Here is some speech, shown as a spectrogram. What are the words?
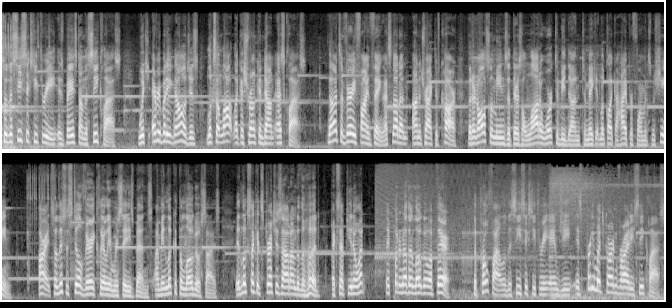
So the C63 is based on the C-Class, which everybody acknowledges looks a lot like a shrunken down S-Class. Now that's a very fine thing. That's not an unattractive car, but it also means that there's a lot of work to be done to make it look like a high performance machine. All right, so this is still very clearly a Mercedes-Benz. I mean, look at the logo size. It looks like it stretches out onto the hood, except you know what? They put another logo up there. The profile of the C63 AMG is pretty much garden variety C-Class,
